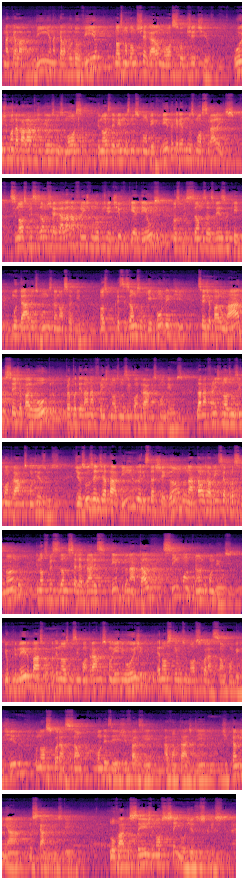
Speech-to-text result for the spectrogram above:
naquela linha, naquela rodovia, nós não vamos chegar ao nosso objetivo. Hoje, quando a palavra de Deus nos mostra que nós devemos nos converter, está querendo nos mostrar isso. Se nós precisamos chegar lá na frente num objetivo que é Deus, nós precisamos às vezes o que? Mudar os rumos da nossa vida. Nós precisamos o que? Convertir, seja para um lado, seja para o outro, para poder lá na frente nós nos encontrarmos com Deus. Lá na frente nós nos encontrarmos com Jesus. Jesus ele já está vindo, ele está chegando, o Natal já vem se aproximando e nós precisamos celebrar esse tempo do Natal se encontrando com Deus. E o primeiro passo para poder nós nos encontrarmos com Ele hoje é nós termos o nosso coração convertido, o nosso coração com desejo de fazer a vontade dele, de caminhar nos caminhos dele. Louvado seja o nosso Senhor Jesus Cristo.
